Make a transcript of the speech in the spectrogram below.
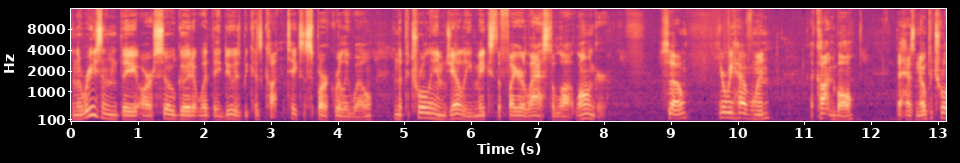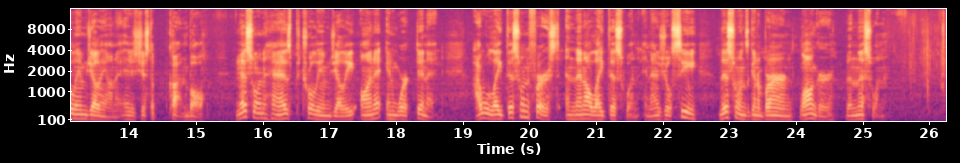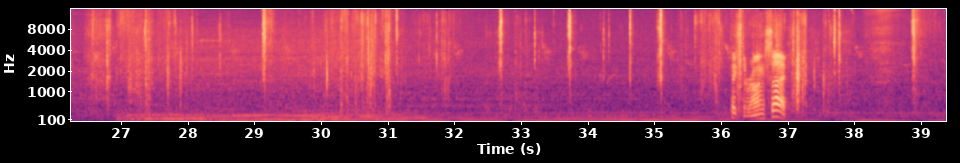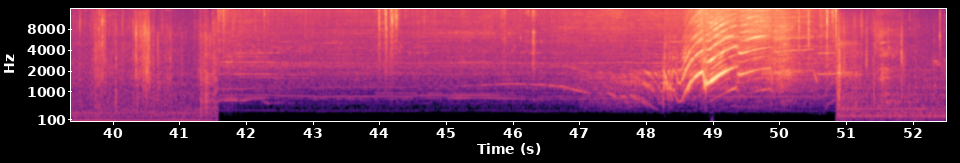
And the reason they are so good at what they do is because cotton takes a spark really well, and the petroleum jelly makes the fire last a lot longer. So, here we have one, a cotton ball, that has no petroleum jelly on it. It is just a cotton ball. And this one has petroleum jelly on it and worked in it. I will light this one first and then I'll light this one. And as you'll see, this one's going to burn longer than this one. Picked the wrong side.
